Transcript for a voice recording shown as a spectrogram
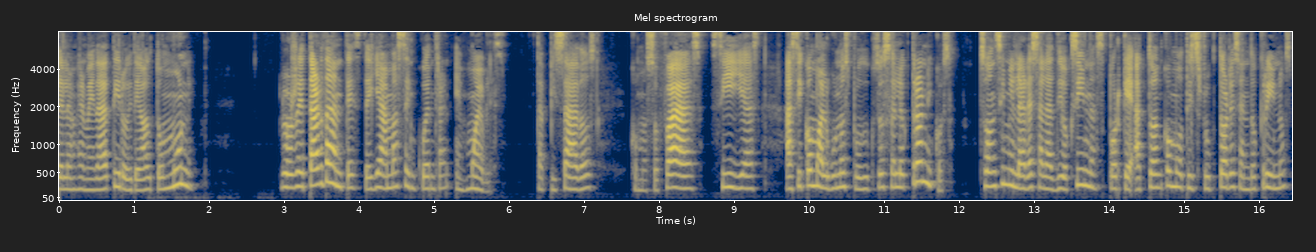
de la enfermedad tiroidea autoinmune. Los retardantes de llamas se encuentran en muebles, tapizados, como sofás, sillas, así como algunos productos electrónicos. Son similares a las dioxinas porque actúan como disruptores endocrinos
